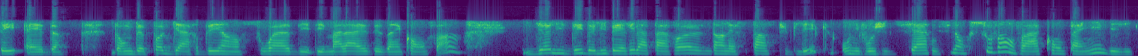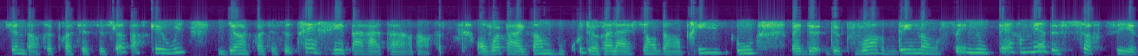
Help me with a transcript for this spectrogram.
c'est aidant. Donc, de ne pas garder en soi des, des malaises, des inconforts. Il y a l'idée de libérer la parole dans l'espace public, au niveau judiciaire aussi. Donc, souvent, on va accompagner des victimes dans ce processus-là parce que oui, il y a un processus très réparateur dans ça. On voit, par exemple, beaucoup de relations d'emprise où ben, de, de pouvoir dénoncer nous permet de sortir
